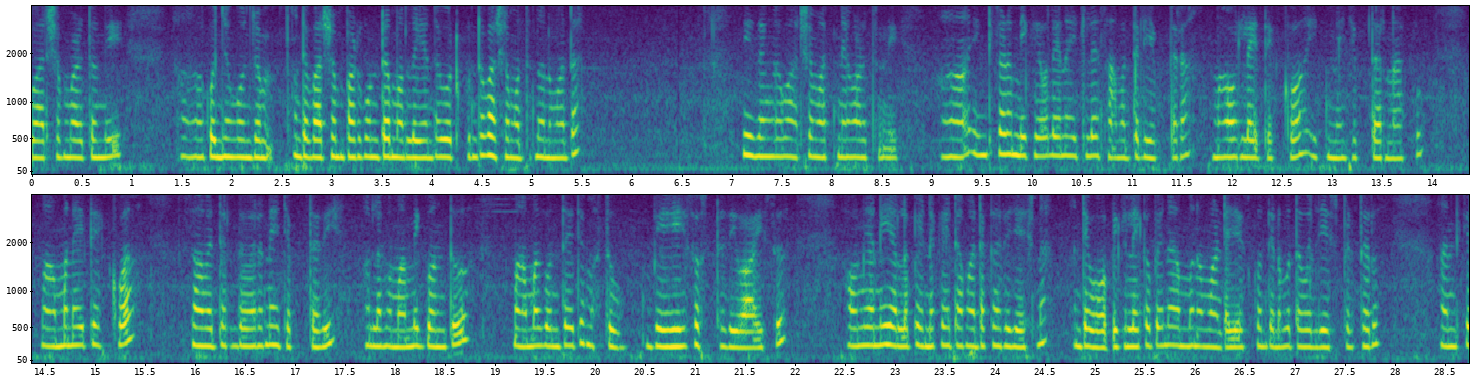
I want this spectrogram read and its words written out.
వర్షం పడుతుంది. కొంచెం కొంచెం అంటే వర్షం పడుకుంటా మళ్ళీ ఎండ కొట్టుకుంటా వర్షం వస్తుంది అనమాట నిజంగా వర్షం అట్నే పడుతుంది. ఇంటికాడ మీకు ఎవరైనా ఇట్లే సామెతలు చెప్తారా? మా ఊర్లో అయితే ఎక్కువ ఇట్లనే చెప్తారు నాకు. మా అమ్మనైతే ఎక్కువ సామెతల ద్వారానే చెప్తుంది. మళ్ళీ మా మమ్మీ గొంతు మా అమ్మ గొంతు అయితే మస్తు బేస్ వస్తుంది వాయిస్. అవును కానీ ఎల్ల బెండకాయ టమాటా కర్రీ చేసిన అంటే ఓపిక లేకపోయినా మనం వంట చేసుకొని తినబోతే వాళ్ళు చేసి పెడతారు. అందుకే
